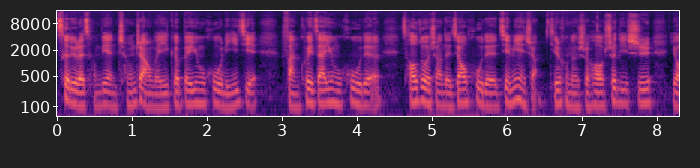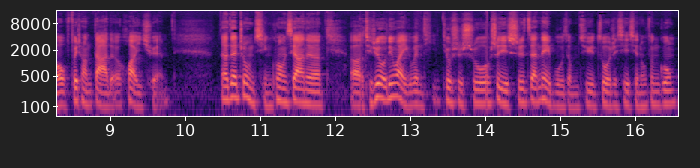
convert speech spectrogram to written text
策略的层面成长为一个被用户理解、反馈在用户的操作上的交互的界面上，其实很多时候设计师有非常大的话语权。那在这种情况下呢，呃，其实有另外一个问题，就是说设计师在内部怎么去做这些协同分工。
